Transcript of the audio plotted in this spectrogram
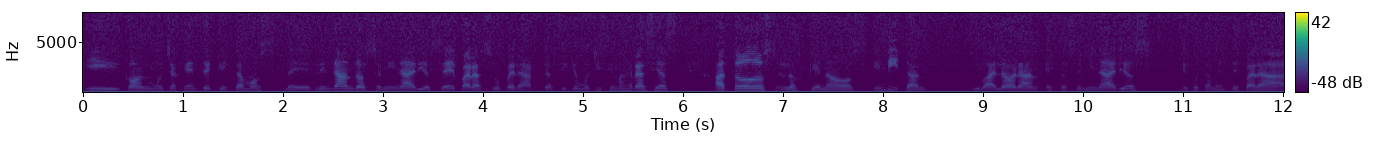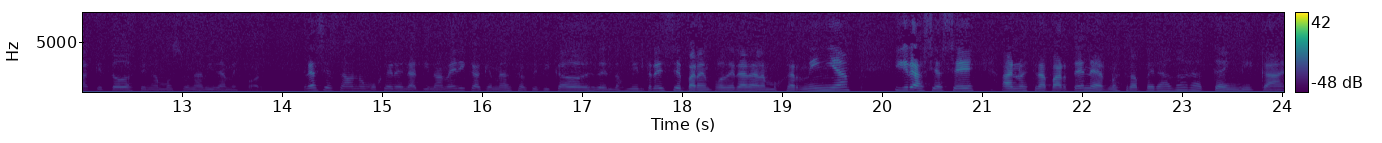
y con mucha gente que estamos eh, brindando seminarios eh, para superarte. Así que muchísimas gracias a todos los que nos invitan y valoran estos seminarios y justamente para que todos tengamos una vida mejor. Gracias a ONU Mujeres Latinoamérica que me han certificado desde el 2013 para empoderar a la mujer niña. Y gracias eh, a nuestra partener, nuestra operadora técnica,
